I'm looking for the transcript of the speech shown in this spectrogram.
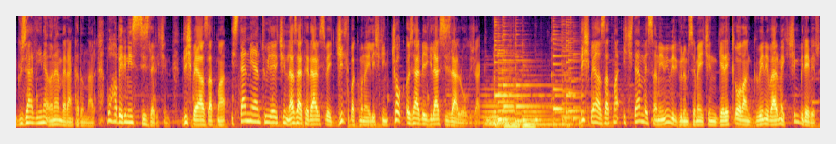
Güzelliğine önem veren kadınlar. Bu haberimiz sizler için. Diş beyazlatma, istenmeyen tüyler için lazer tedavisi ve cilt bakımına ilişkin çok özel bilgiler sizlerle olacak. Diş beyazlatma içten ve samimi bir gülümseme için gerekli olan güveni vermek için birebir.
